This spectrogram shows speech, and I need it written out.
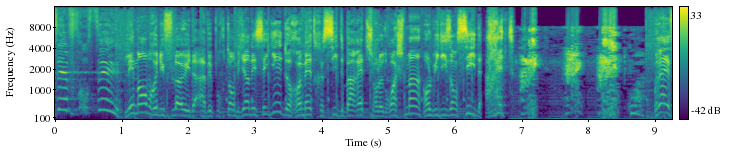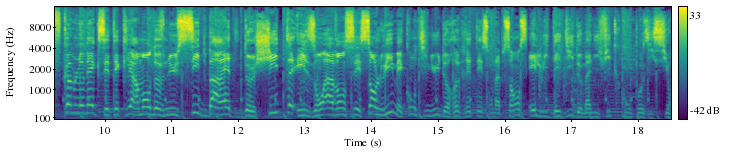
défoncé! Les membres du Floyd avaient pourtant bien essayé de remettre Sid Barrett sur le droit chemin en lui disant Sid, arrête Bref, comme le mec s'était clairement devenu Sid Barrett de shit, ils ont avancé sans lui mais continuent de regretter son absence et lui dédient de magnifiques compositions.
